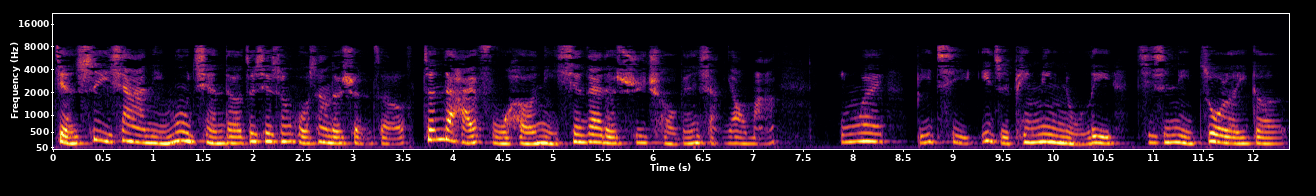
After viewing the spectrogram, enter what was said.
检视一下你目前的这些生活上的选择，真的还符合你现在的需求跟想要吗？因为比起一直拼命努力，其实你做了一个，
